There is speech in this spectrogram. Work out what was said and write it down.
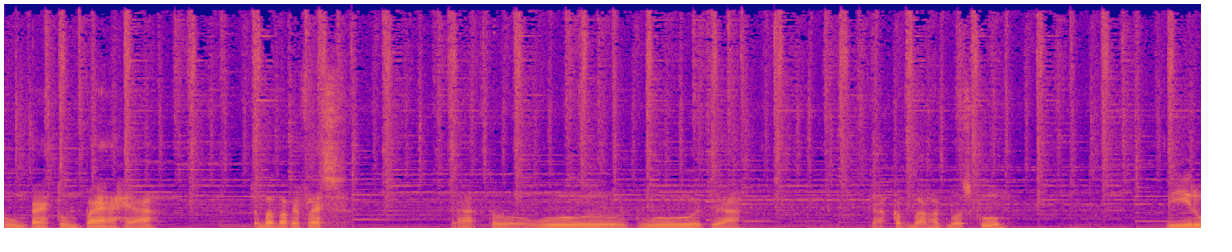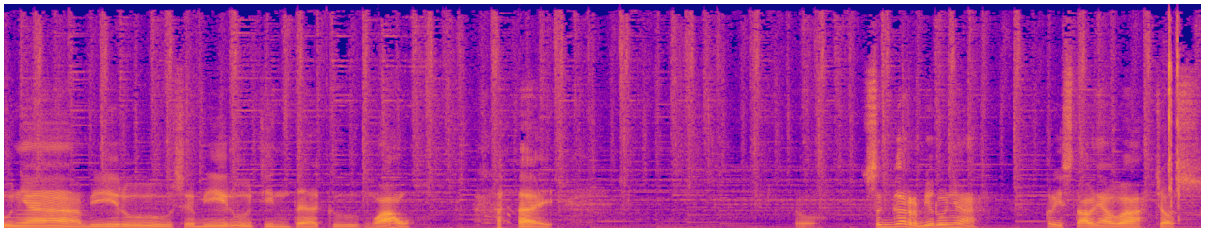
Tumpeh-tumpeh ya. Coba pakai flash. Ya tuh wood wood ya. Cakep banget bosku birunya biru sebiru cintaku. Wow. Hai. Tuh seger birunya. Kristalnya wah jos.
